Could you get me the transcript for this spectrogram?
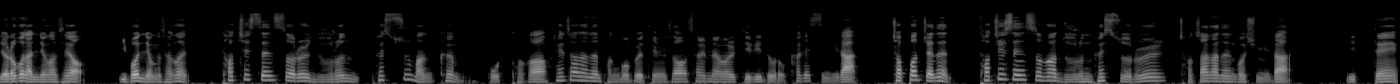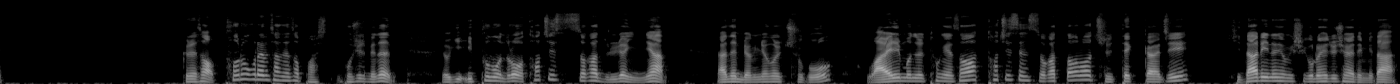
여러분 안녕하세요. 이번 영상은 터치 센서를 누른 횟수만큼 모터가 회전하는 방법에 대해서 설명을 드리도록 하겠습니다. 첫 번째는 터치 센서가 누른 횟수를 저장하는 것입니다. 이때 그래서 프로그램 상에서 보시면은 여기 if문으로 터치 센서가 눌려 있냐 라는 명령을 주고 while문을 통해서 터치 센서가 떨어질 때까지 기다리는 형식으로 해주셔야 됩니다.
